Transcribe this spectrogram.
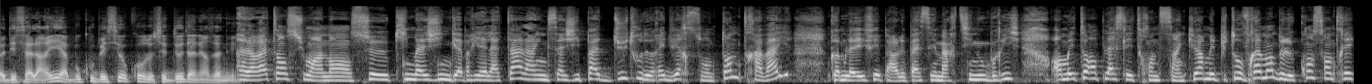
euh, des salariés a beaucoup baissé au cours de ces deux dernières années. Alors attention, hein, dans ce qu'imagine Gabriel Attal, hein, il ne s'agit pas du tout de réduire son temps de travail, comme l'avait fait par le passé Martine Aubry, en mettant en place les 35 heures, mais plutôt vraiment de le concentrer,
